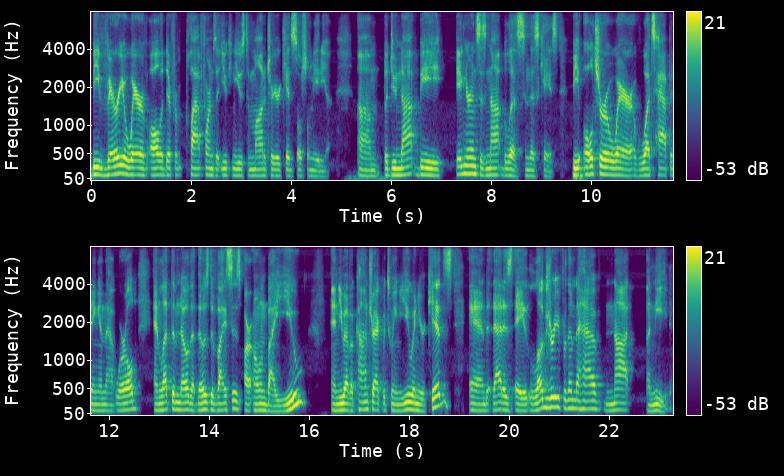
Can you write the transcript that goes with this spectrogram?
be very aware of all the different platforms that you can use to monitor your kids social media. Um, but do not be ignorance is not bliss in this case be ultra aware of what's happening in that world and let them know that those devices are owned by you and you have a contract between you and your kids and that is a luxury for them to have not a need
